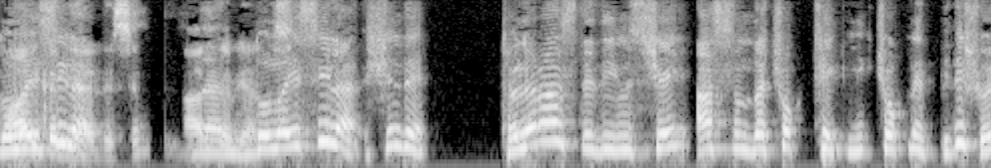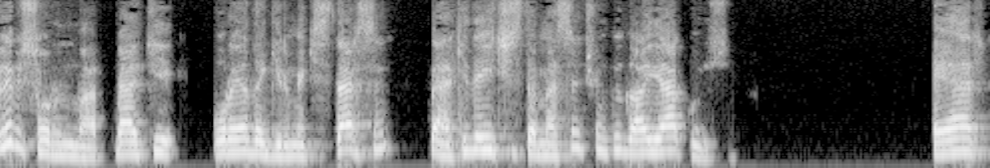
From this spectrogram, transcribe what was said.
Dolayısıyla Harika bir yerdesin. Harika bir yerdesin. Dolayısıyla şimdi tolerans dediğimiz şey aslında çok teknik, çok net. Bir de şöyle bir sorun var. Belki oraya da girmek istersin. Belki de hiç istemezsin çünkü gayya kuyusu. Eğer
